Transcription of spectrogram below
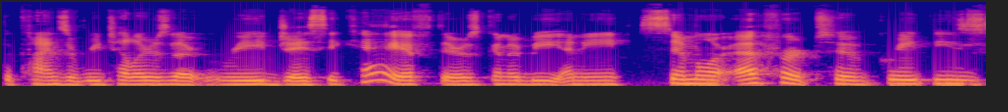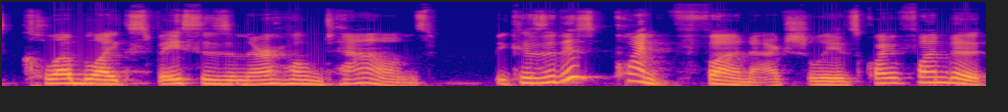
the kinds of retailers that read JCK, if there's going to be any similar effort to create these club like spaces in their hometowns. Because it is quite fun, actually. It's quite fun to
